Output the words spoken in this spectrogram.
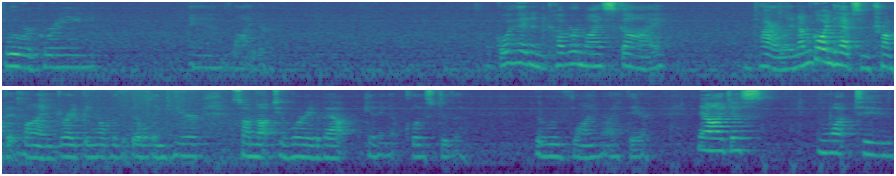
bluer green and lighter. So go ahead and cover my sky entirely. And I'm going to have some trumpet vine draping over the building here, so I'm not too worried about getting up close to the, the roof line right there. Now I just want to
